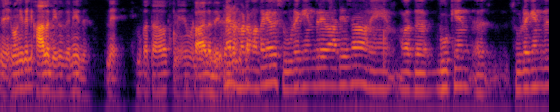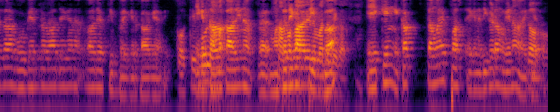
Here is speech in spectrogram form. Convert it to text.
නෑ මං හිතන්නේ කාල දෙකක නේද? නෑ. එහෙම කතාවක් නෑ මට. කාල දෙක. නෑ මට මතකයි සූර්ය කේන්ද්‍රයේ වාදය සහ මේ මොකද භූකේන් සූර්ය කේන්ද්‍ර සහ භූකේන්ද්‍ර වාදය ගැන වාදයක් තිබ්බයි කියලා කාගේ හරි. ඒක. සමකාලීන මත දෙකක් තිබ්බා. ඒකෙන් එකක් තමයි පස් ඒ කියන්නේ දිගටම ගෙනාවේ. කියලා.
